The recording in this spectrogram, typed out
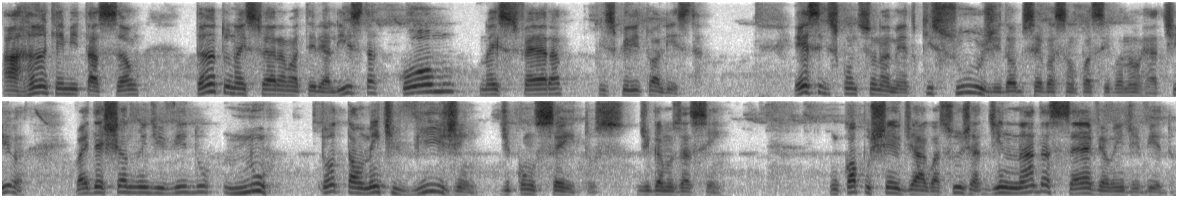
Arranque a imitação tanto na esfera materialista como na esfera espiritualista. Esse descondicionamento que surge da observação passiva não reativa vai deixando o indivíduo nu, totalmente virgem de conceitos, digamos assim. Um copo cheio de água suja de nada serve ao indivíduo.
